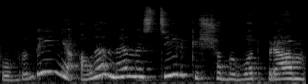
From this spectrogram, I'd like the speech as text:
в родині, але не настільки, щоб от прям е,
